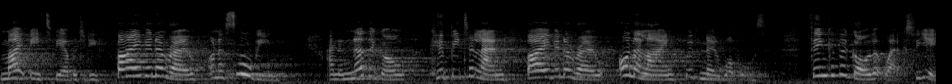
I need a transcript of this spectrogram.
might be to be able to do five in a row on a small beam. And another goal could be to land five in a row on a line with no wobbles. Think of a goal that works for you.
